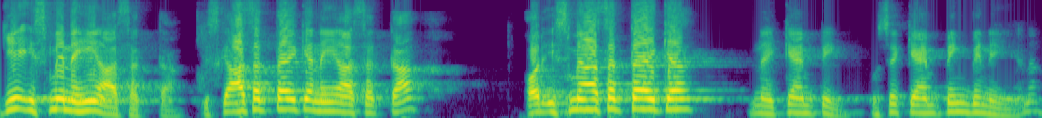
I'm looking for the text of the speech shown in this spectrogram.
ये इसमें नहीं आ सकता। इसका आ सकता है क्या? नहीं आ सकता। और इसमें आ सकता है क्या? नहीं कैंपिंग उसे कैंपिंग भी नहीं है ना।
